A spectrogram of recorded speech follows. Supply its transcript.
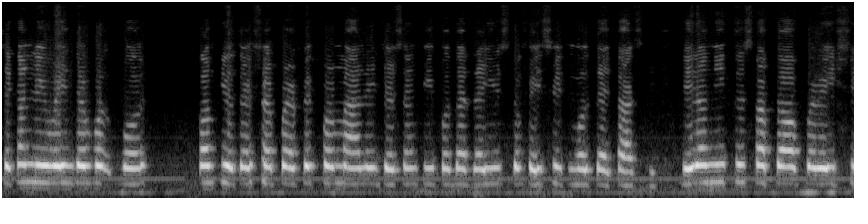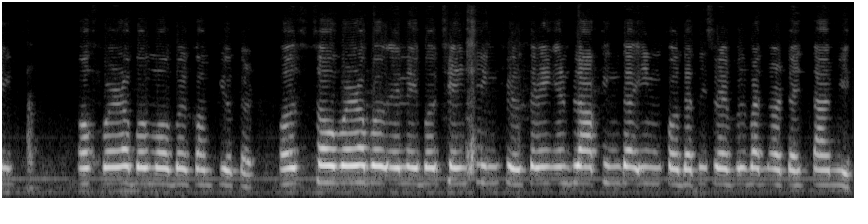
Secondly, wearable computers are perfect for managers and people that are used to face with multitasking. They don't need to stop the operation of wearable mobile computer. Also, wearable enable changing, filtering, and blocking the info that is relevant or timely.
